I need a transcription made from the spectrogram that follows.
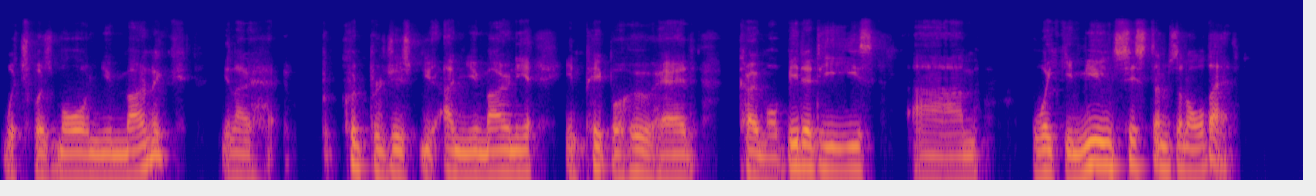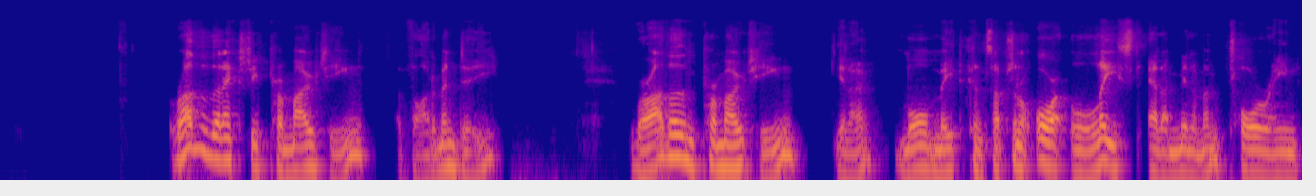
which was more pneumonic, you know, could produce a pneumonia in people who had comorbidities, um, weak immune systems, and all that. Rather than actually promoting vitamin D, rather than promoting you know, more meat consumption, or at least at a minimum taurine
